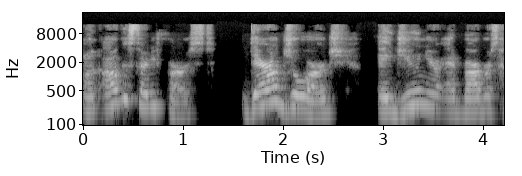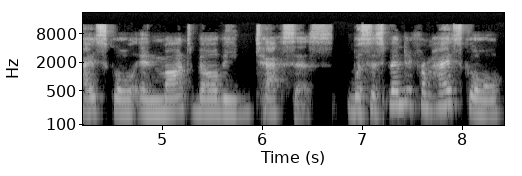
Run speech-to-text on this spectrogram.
on August 31st, Darryl George, a junior at Barbers High School in Mont Belvieu, Texas, was suspended from high school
